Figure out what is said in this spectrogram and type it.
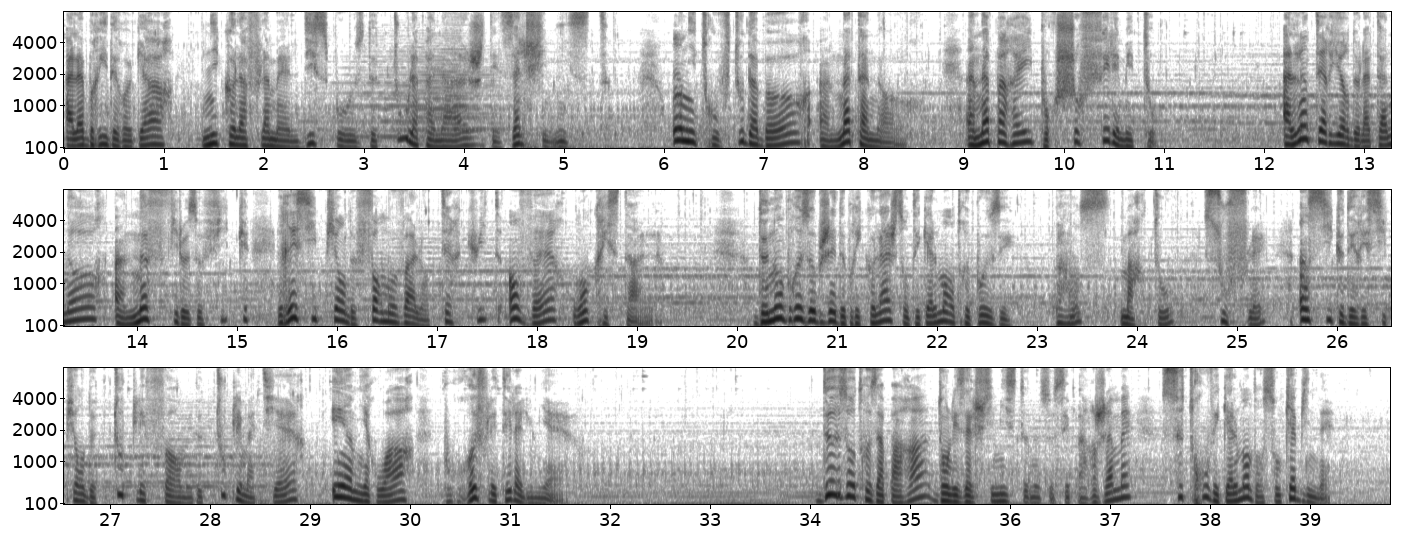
À l'abri des regards, Nicolas Flamel dispose de tout l'apanage des alchimistes. On y trouve tout d'abord un athanor, un appareil pour chauffer les métaux. À l'intérieur de l'athanor, un œuf philosophique, récipient de forme ovale en terre cuite, en verre ou en cristal. De nombreux objets de bricolage sont également entreposés. Pinces, marteaux, soufflets, ainsi que des récipients de toutes les formes et de toutes les matières, et un miroir pour refléter la lumière. Deux autres apparats, dont les alchimistes ne se séparent jamais, se trouvent également dans son cabinet.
